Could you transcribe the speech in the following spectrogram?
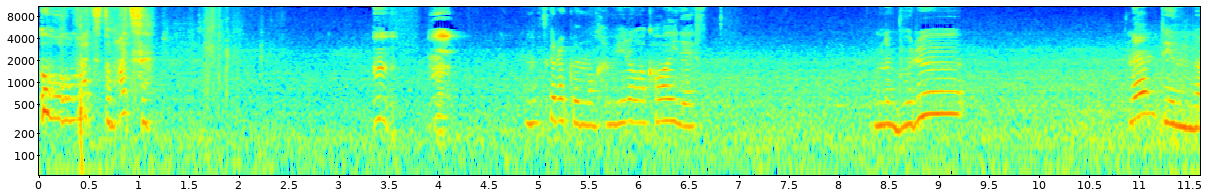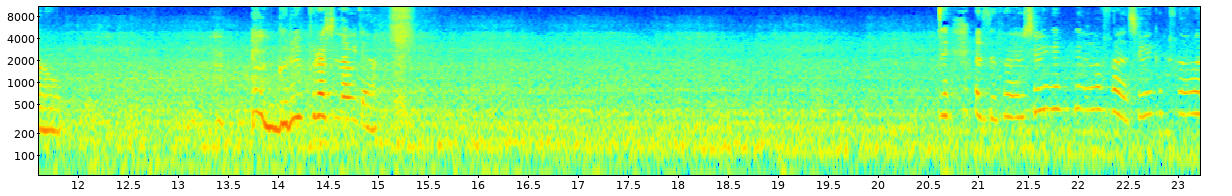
れうおお待つと待つ。うんうん。松倉君の髪色が可愛いです。このブルーなんて言うんだろうブループラチナみたいな。でだってさしめかく君はさしめかくさんは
